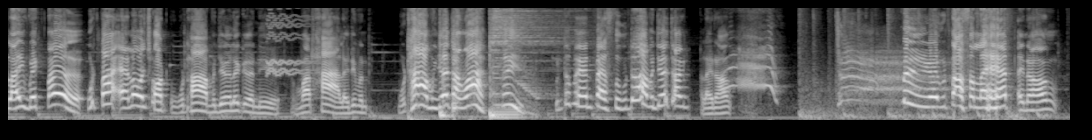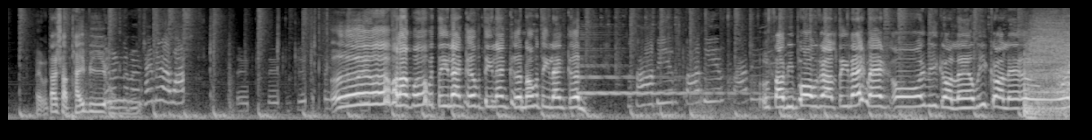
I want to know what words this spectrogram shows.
Light Vector Ultra Arrow Shot โอ้โหท่ามันเยอะเหลือเกินนี่ผมว่าท่าอะไรที่มันโอ้ท่ามึงเยอะจังวะเฮ้ย อุลตร้าแมน80ท่ามันเยอะจัง อะไรน้องนี่ไง Ultra Slash ไอ้น้องไอ้ Ultra Shot ไทบีมันทำไมมันใช้ไม่ได้วะเอ้ยเอ้ยพลังมันมันตีแรงเกินมันตีแรงเกินน้องมันตีแรงเกิน Star Beam Star Beam Star Beam อุตส่าห์มีโป้งกันตีแรงแรงโอ้ยวิ่งก่อนแล้ววิ่งก่อนแล้วโอ้ย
